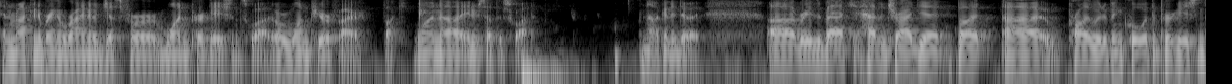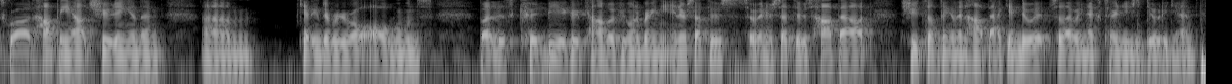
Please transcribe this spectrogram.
and I'm not going to bring a Rhino just for one Purgation squad or one Purifier. Fuck, one uh, Interceptor squad. Not going to do it. Uh, Razorback, haven't tried yet, but uh, probably would have been cool with the Purgation squad, hopping out, shooting, and then um, getting to reroll all wounds. But this could be a good combo if you want to bring interceptors. So interceptors hop out, shoot something, and then hop back into it. So that way next turn you just do it again.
